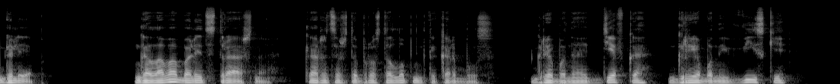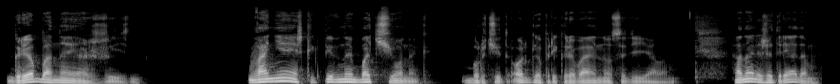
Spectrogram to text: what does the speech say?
Глеб. Голова болит страшно. Кажется, что просто лопнет, как арбуз. Гребаная девка, гребаный виски, гребаная жизнь. «Воняешь, как пивной бочонок», – бурчит Ольга, прикрывая нос одеялом. Она лежит рядом,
